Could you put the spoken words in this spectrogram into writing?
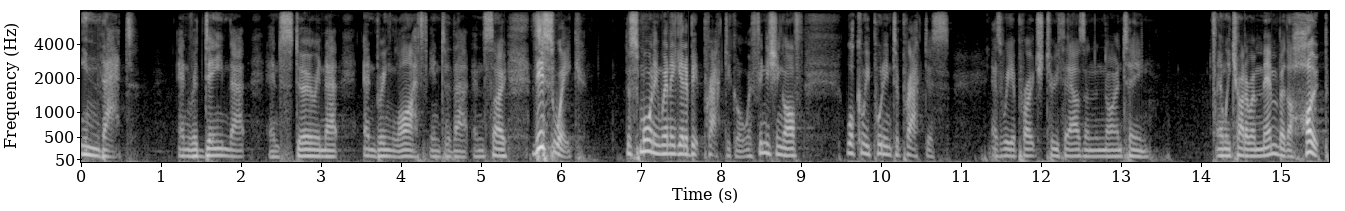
in that and redeem that and stir in that and bring life into that. And so this week, this morning, we're going to get a bit practical. We're finishing off what can we put into practice as we approach 2019. And we try to remember the hope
